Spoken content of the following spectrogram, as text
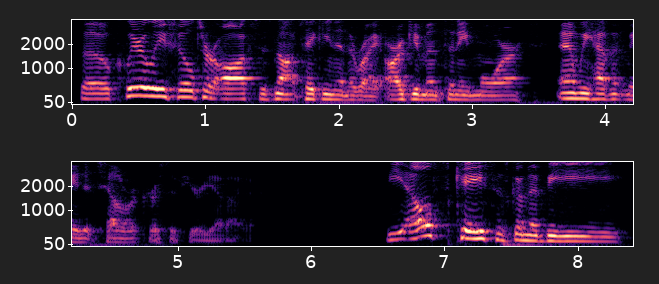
So clearly filter aux is not taking in the right arguments anymore, and we haven't made it tail recursive here yet either. The else case is going to be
